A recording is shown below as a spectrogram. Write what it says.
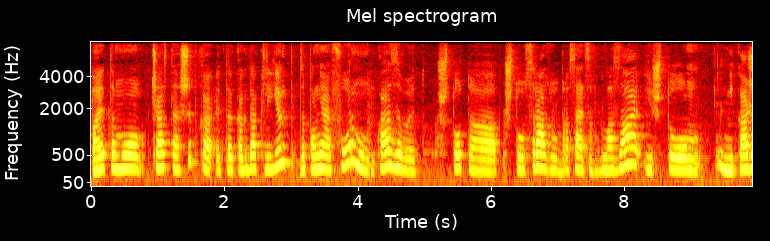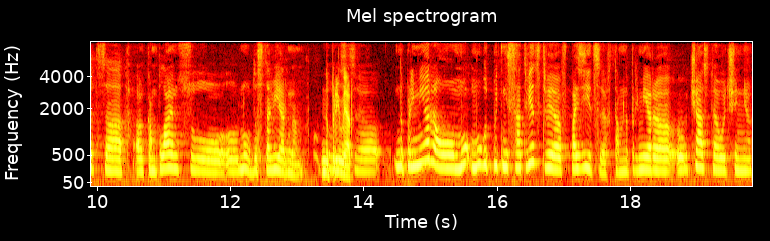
Поэтому частая ошибка – это когда клиент, заполняя форму, указывает что-то, что сразу бросается в глаза и что не кажется э, комплайенсу э, ну, достоверным. Например? есть, э, например, могут быть несоответствия в позициях. Там, например, частый, очень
